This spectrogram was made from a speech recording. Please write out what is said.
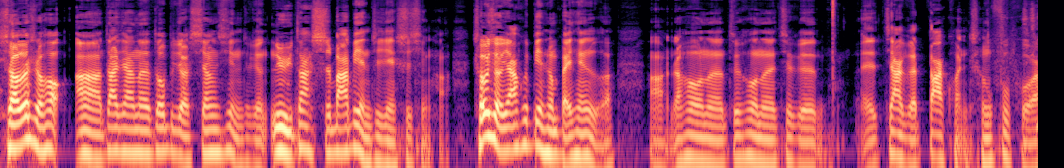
小的时候啊，大家呢都比较相信这个女大十八变这件事情哈，丑小鸭会变成白天鹅。啊，然后呢，最后呢，这个，呃，嫁个大款成富婆。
